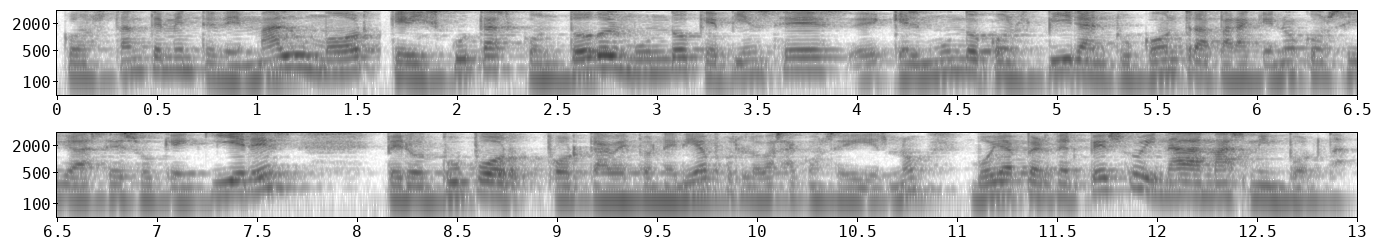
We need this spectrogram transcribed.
constantemente de mal humor, que discutas con todo el mundo, que pienses eh, que el mundo conspira en tu contra para que no consigas eso que quieres, pero tú por, por cabezonería pues lo vas a conseguir, ¿no? Voy a perder peso y nada más me importa.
